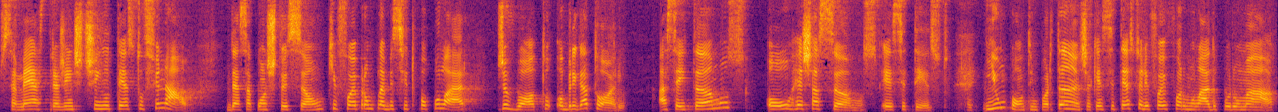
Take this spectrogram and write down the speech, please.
semestre, a gente tinha o texto final dessa Constituição, que foi para um plebiscito popular de voto obrigatório. Aceitamos ou rechaçamos esse texto. E um ponto importante é que esse texto ele foi formulado por uma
